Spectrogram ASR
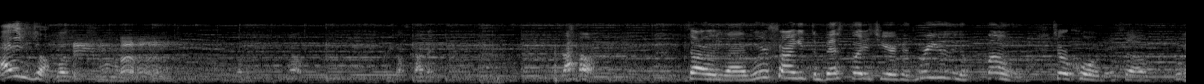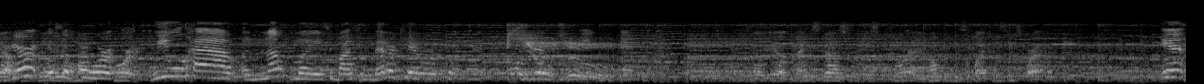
That is your. Well, the camera. No. There you go. Stop it. Stop. Sorry, guys. We're trying to get the best footage here because we're using a phone to record it. So, with Yeah, we your really support, we will have enough money to buy some better camera equipment. YouTube. So yeah, thanks guys for the support, and don't forget to like and subscribe. And,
